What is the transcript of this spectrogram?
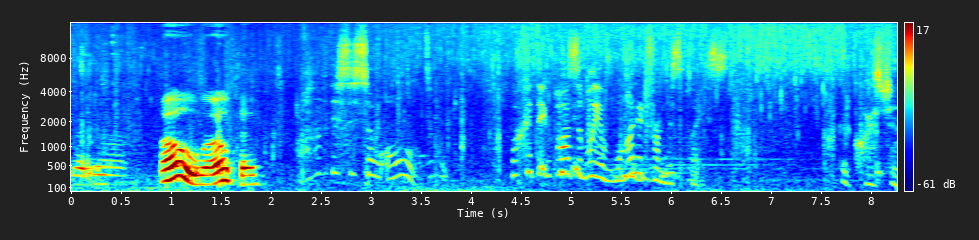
Right, uh, Oh, okay. All of this is so old. What could they possibly have wanted from this place? Good question.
